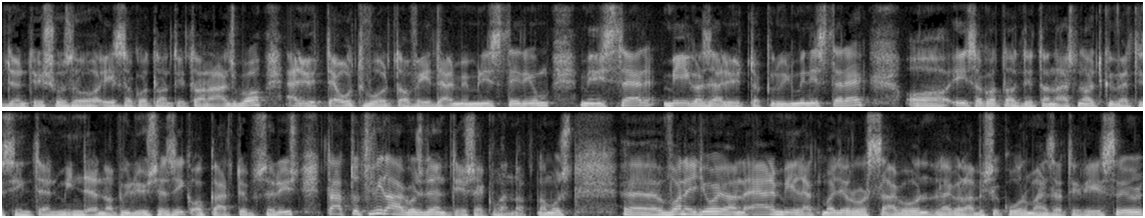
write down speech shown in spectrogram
döntéshozó Észak-Atlanti tanácsba. Előtte ott volt a Védelmi Minisztérium miniszter, még az előtt a külügyminiszterek, a Észak-Atlanti tanács nagyköveti szinten minden nap ülésezik, akár többször is, tehát ott világos döntések vannak. Na most eh, van egy olyan elmélet Magyarországon, legalábbis a kormányzati részről,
